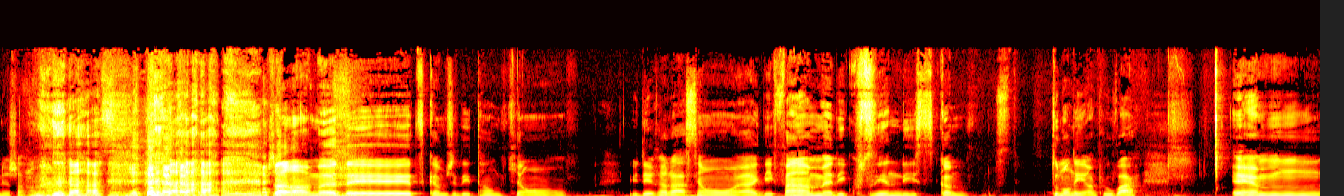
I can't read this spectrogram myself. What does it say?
là, genre, genre en mode, euh, tu sais, comme j'ai des tantes qui ont eu des relations euh, avec des femmes, des cousines, des comme tout le monde est un peu ouvert. Euh,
